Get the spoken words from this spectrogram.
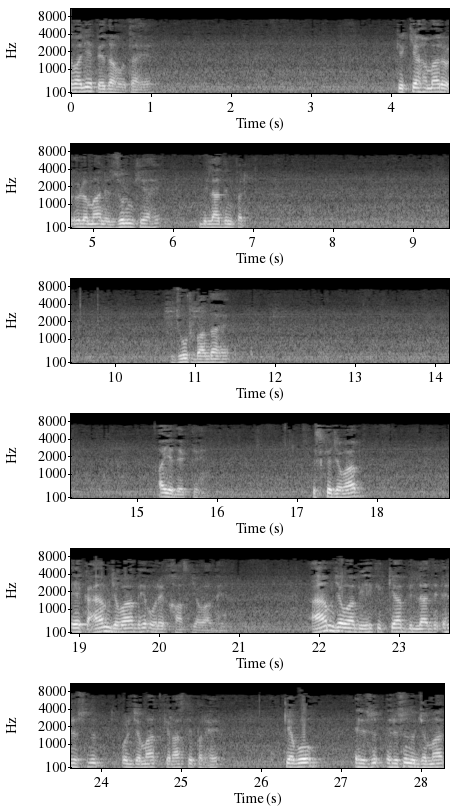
سوال یہ پیدا ہوتا ہے کہ کیا ہمارے علماء نے ظلم کیا ہے بلادن پر؟ جھوٹ باندھا ہے؟ آئیے دیکھتے ہیں۔ اس کے جواب ایک عام جواب ہے اور ایک خاص جواب ہے۔ عام جواب یہ ہے کہ کیا بلادن اہل سنت الجماعت کے راستے پر ہے؟ کیا وہ اہل سنت الجماعت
